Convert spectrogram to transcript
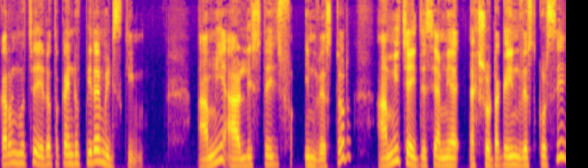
কারণ হচ্ছে এটা তো কাইন্ড অফ পিরামিড স্কিম আমি আর্লি স্টেজ ইনভেস্টর আমি চাইতেছি আমি একশো টাকা ইনভেস্ট করছি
